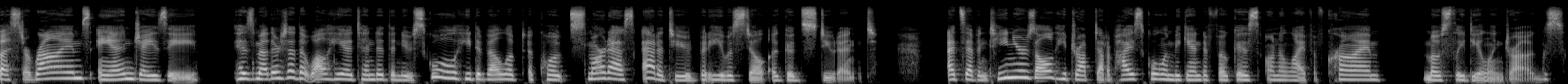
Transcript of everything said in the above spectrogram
Busta Rhymes, and Jay Z. His mother said that while he attended the new school, he developed a quote, smartass attitude, but he was still a good student. At 17 years old, he dropped out of high school and began to focus on a life of crime, mostly dealing drugs.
